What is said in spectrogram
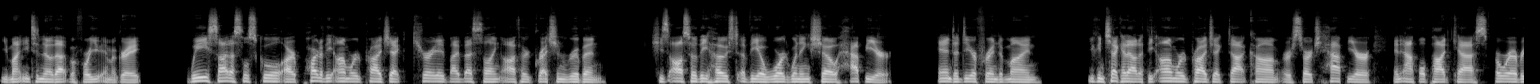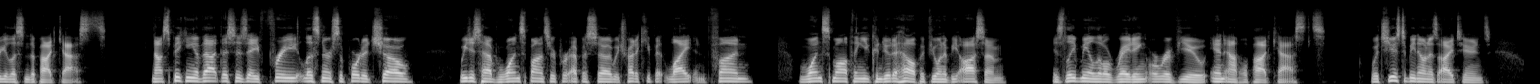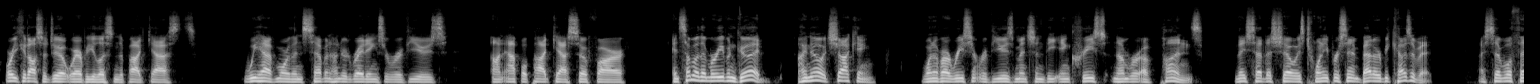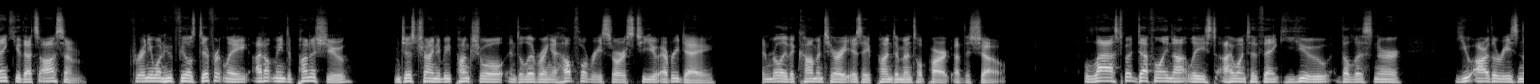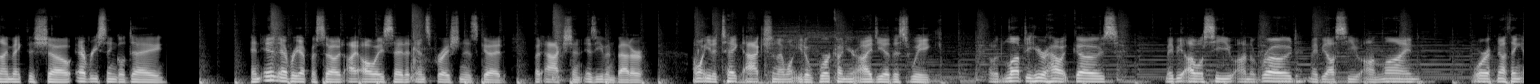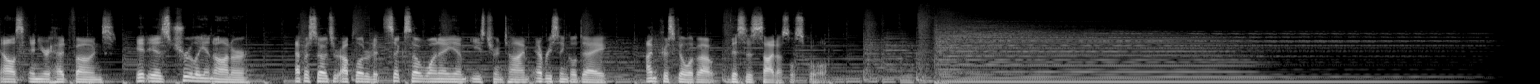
You might need to know that before you immigrate. We, Side Hustle School, are part of the Onward Project, curated by bestselling author Gretchen Rubin. She's also the host of the award winning show Happier and a dear friend of mine. You can check it out at theonwardproject.com or search Happier in Apple Podcasts or wherever you listen to podcasts. Now, speaking of that, this is a free listener supported show. We just have one sponsor per episode. We try to keep it light and fun. One small thing you can do to help if you want to be awesome is leave me a little rating or review in Apple Podcasts, which used to be known as iTunes, or you could also do it wherever you listen to podcasts. We have more than 700 ratings or reviews on Apple Podcasts so far, and some of them are even good. I know it's shocking. One of our recent reviews mentioned the increased number of puns. They said the show is 20% better because of it. I said, Well, thank you. That's awesome. For anyone who feels differently, I don't mean to punish you. I'm just trying to be punctual in delivering a helpful resource to you every day. And really, the commentary is a fundamental part of the show. Last but definitely not least, I want to thank you, the listener. You are the reason I make this show every single day. And in every episode, I always say that inspiration is good, but action is even better. I want you to take action. I want you to work on your idea this week. I would love to hear how it goes. Maybe I will see you on the road. Maybe I'll see you online. Or if nothing else, in your headphones. It is truly an honor. Episodes are uploaded at 6.01 a.m. Eastern Time every single day. I'm Chris Guillebeau. This is Side Hustle School.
